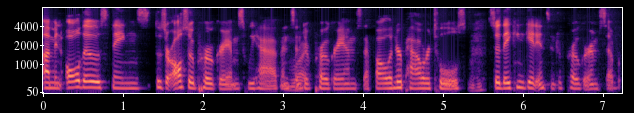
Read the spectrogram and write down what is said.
Um, and all those things, those are also programs we have, incentive programs that fall under power tools. Mhm. So they can get incentive programs, several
